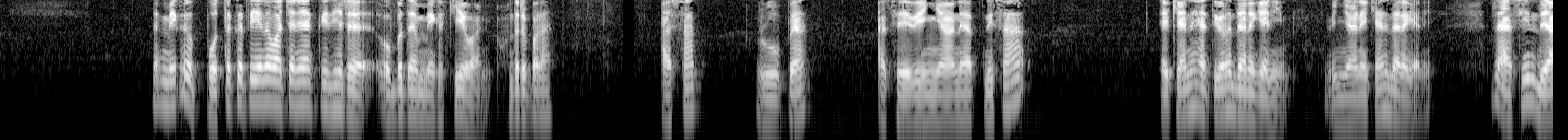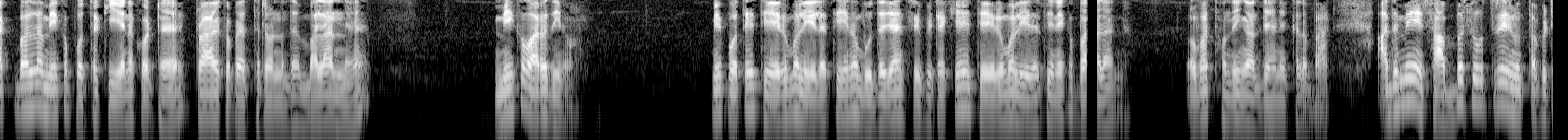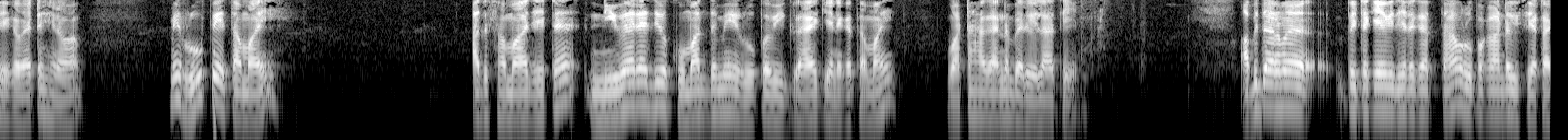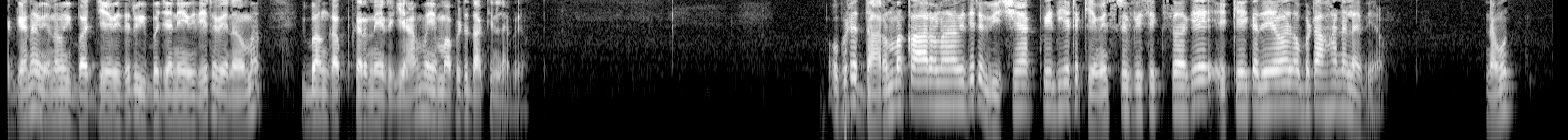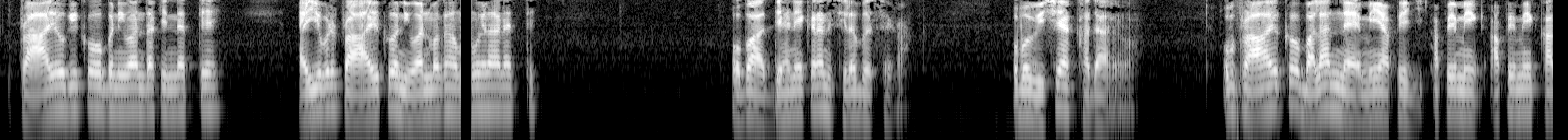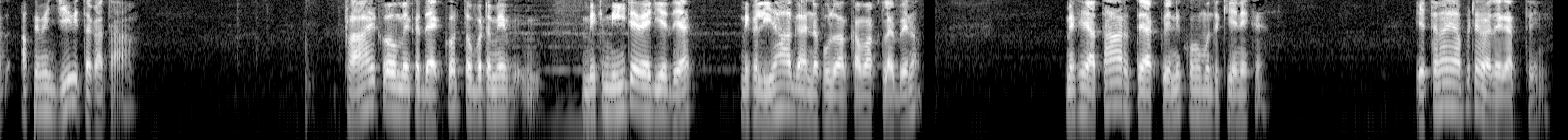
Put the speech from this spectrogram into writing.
දැන් මේක පොතක තියෙන වචනයක් විදිහට ඔබ දැන් මේක කියවන්නේ. හොඳට බලන්න. අසත් රූපයත් ඇසේ විඥානයත් නිසා ඒ කියන්නේ ඇති වෙන දැන ගැනීම. විඥානය කියන්නේ දැන ගැනීම. දැන් ඇසින් දෙයක් බලලා මේක පොත කියනකොට ප්‍රායෝගික පැත්තට ඔන්න දැන් බලන්න මේක වරදිනවා. මේ පොතේ තේරුම ලියලා තියෙන බුද්ධ ජයන් ත්‍රිපිටකයේ තේරුම ලියලා තියෙන එක බලන්න. ඔබත් හොඳින් අධ්‍යයනය කළ බලන්න. අද මේ සබ්බ සූත්‍රේනුත් අපිට ඒක වැටහෙනවා. මේ රූපේ තමයි අද සමාජයේට නිවැරදිව කුමක්ද මේ රූප විග්‍රහය කියන එක තමයි වටහා ගන්න බැරි වෙලා තියෙන්නේ. අභිධර්ම පිටකයේ විදිහට ගත්තාම රූපකාණ්ඩ 28ක් ගැන වෙනම විභජ්‍ය විදිහට විභජනයේ විදිහට වෙනම විභංගප්කරණයට ගියාම එහෙම අපිට දකින්න ලැබෙනවා. ඔබට ධර්ම කාරණා විදිහට විෂයක් විදිහට කෙමිස්ට්‍රි ෆිසික්ස් වගේ එක එක දේවල් ඔබට අහන්න ලැබෙනවා. නමුත් ප්‍රායෝගිකව ඔබ නිවන් දකින්න නැත්තේ ඇයි ඔබට ප්‍රායෝගිකව නිවන් මඟ හමු වෙලා නැත්තේ? ඔබ අධ්‍යයනය කරන්නේ සිලබස් එකක්. ඔබ විෂයක් හදාරනවා. ඔබ ප්‍රායෝගිකව බලන්නේ මේ අපේ අපේ මේ අපේ මේ අපේ මේ ජීවිත කතාව. ප්‍රායෝගිකව මේක දැක්කොත් ඔබට මේ මේක මීට වැඩිය දෙයක් මේක ලියා ගන්න පුළුවන් කමක් ලැබෙනවා. මේක යථාර්ථයක් වෙන්නේ කොහොමද කියන එක එතනයි අපිට වැදගත් වෙන්නේ.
